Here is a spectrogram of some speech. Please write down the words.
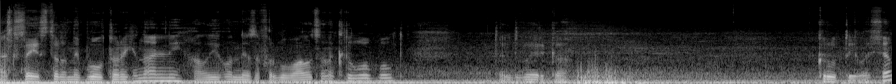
Так, з цієї сторони болт оригінальний, але його не зафарбувало це на крило болт. Так, дверка крутилася.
